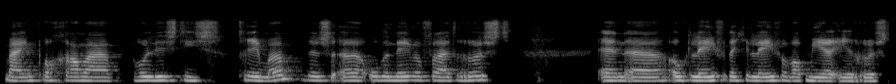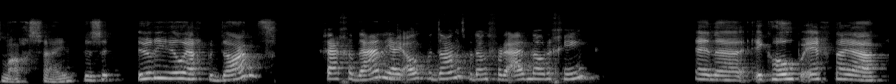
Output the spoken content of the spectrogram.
mijn programma Holistisch Trimmen. Dus uh, ondernemen vanuit rust en uh, ook leven, dat je leven wat meer in rust mag zijn. Dus Uri, heel erg bedankt. Graag gedaan. Jij ook bedankt. Bedankt voor de uitnodiging. En uh, ik hoop echt, nou ja,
